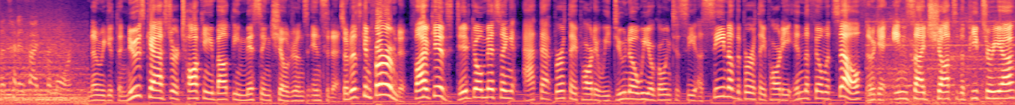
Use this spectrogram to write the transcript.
Let's head inside for more. And then we get the newscaster talking about the missing children's incident. So it is confirmed. Five kids did go missing at that birthday party. We do know we are going to see a scene of the birthday party in the film itself. Then we get inside shots of the pizzeria.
